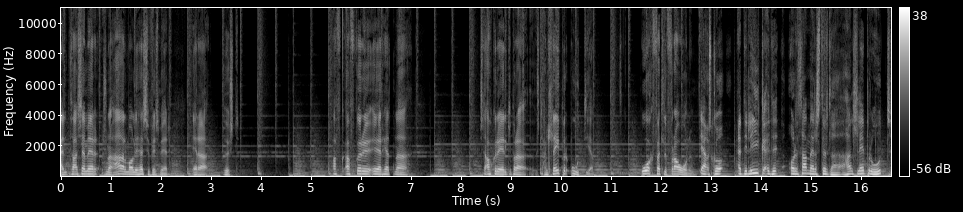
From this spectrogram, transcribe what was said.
en það sem er svona aðalmáli í þessu finnst mér er að, þú veist af, af hverju er hérna þú veist, af hverju er ekki bara þú veist, hann hleypur út í hann og fellur frá honum. Já sko, þetta er líka þetta er orðið það meira störla að hann hleypur út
